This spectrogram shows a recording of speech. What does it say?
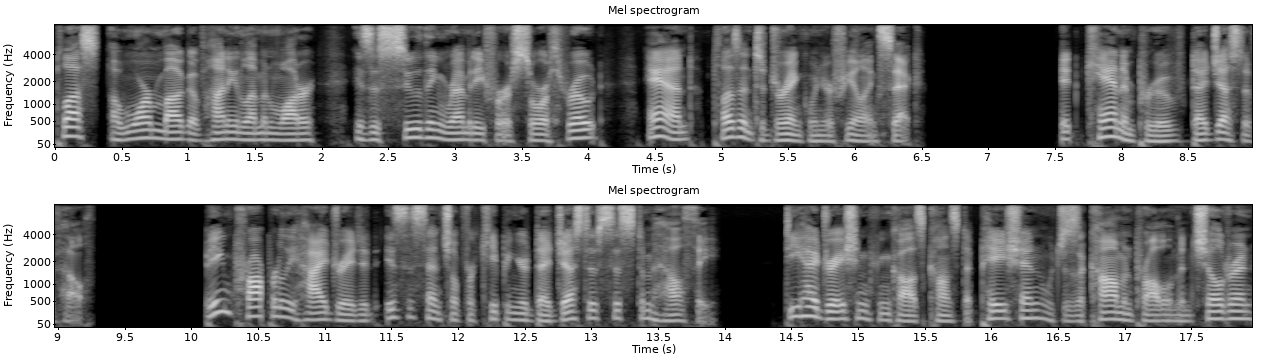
Plus, a warm mug of honey lemon water is a soothing remedy for a sore throat and pleasant to drink when you're feeling sick. It can improve digestive health. Being properly hydrated is essential for keeping your digestive system healthy. Dehydration can cause constipation, which is a common problem in children,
